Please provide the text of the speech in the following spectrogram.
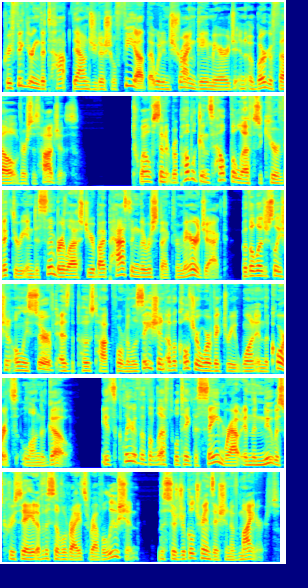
prefiguring the top down judicial fiat that would enshrine gay marriage in Obergefell versus Hodges. Twelve Senate Republicans helped the left secure victory in December last year by passing the Respect for Marriage Act, but the legislation only served as the post hoc formalization of a culture war victory won in the courts long ago. It's clear that the left will take the same route in the newest crusade of the civil rights revolution the surgical transition of minors.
